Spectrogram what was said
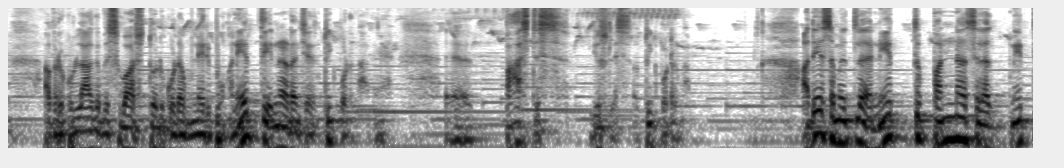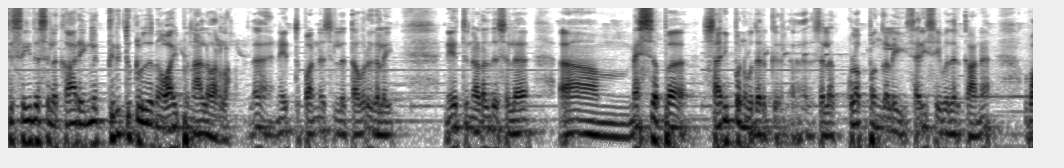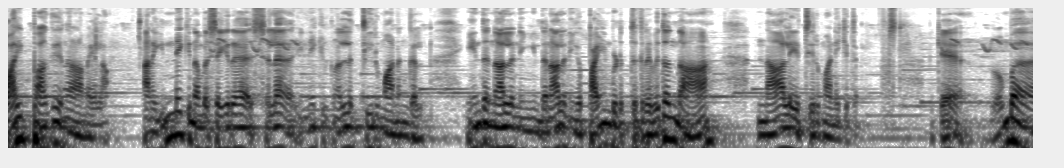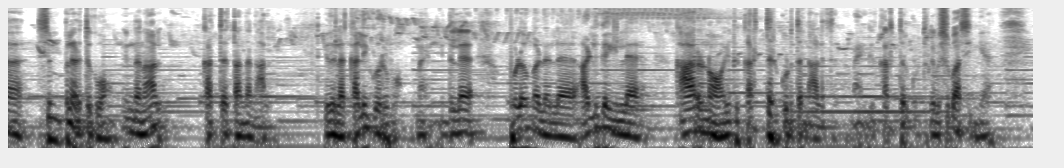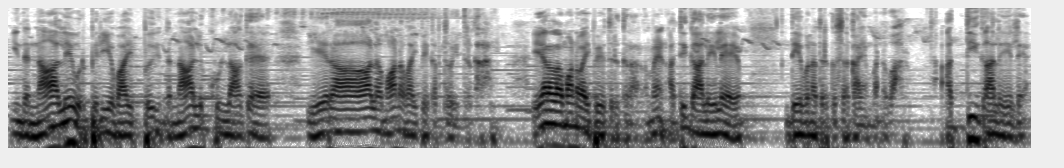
அவருக்குள்ளாக விசுவாசத்தோடு கூட முன்னேறிப்போங்க நேற்று என்ன நடந்துச்சு? தூக்கி போடுங்க பாஸ்ட் இஸ் யூஸ்லெஸ் தூக்கி போட்டுருங்க அதே சமயத்தில் நேற்று பண்ண சில நேற்று செய்த சில காரியங்களை திருத்திக் கொள்வதற்கான வாய்ப்பு நாளில் வரலாம். இல்லை நேற்று பண்ண சில தவறுகளை நேற்று நடந்த சில மெஸ்ஸப்பை சரி பண்ணுவதற்கு சில குழப்பங்களை சரி செய்வதற்கான வாய்ப்பாக இது அமையலாம். ஆனால் இன்றைக்கி நம்ம செய்கிற சில இன்றைக்கி இருக்க நல்ல தீர்மானங்கள் இந்த நாளில் நீங்கள் இந்த நாளை நீங்கள் பயன்படுத்துகிற விதம் தான் நாளையை தீர்மானிக்குது. ஓகே? ரொம்ப சிம்பிளாக எடுத்துக்குவோம். இந்த நாள் கத்த தந்த நாள். இதில் களி கூறுவோம் இதில் புலம்பல் இல்லை அழுகை இல்லை காரணம் இது கர்த்தர் கொடுத்த நாள் இது. இது கர்த்தர் கொடுத்துருக்க விசுவாசிங்க. இந்த நாளே ஒரு பெரிய வாய்ப்பு. இந்த நாளுக்குள்ளாக ஏராளமான வாய்ப்பை கர்த்தர் வைத்திருக்கிறார். ஏராளமான வாய்ப்பை வைத்திருக்கிறார். மேன் அதிகாலையில் தேவன் அதற்கு சகாயம் பண்ணுவார். அதிகாலையில்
